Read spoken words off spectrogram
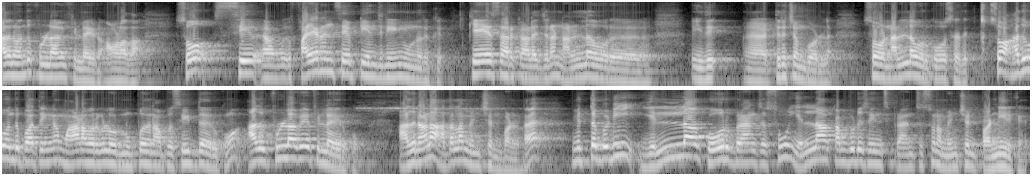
அதில் வந்து ஃபுல்லாகவே ஃபில் ஆகிடும் அவ்வளோதான் so say fire and safety engineering ஒன்று இருக்குது கேஎஸ்ஆர் காலேஜில் நல்ல ஒரு இது திருச்செங்கோடில். ஸோ நல்ல ஒரு கோர்ஸ் அது. ஸோ அது வந்து பார்த்திங்கன்னா மாணவர்கள் ஒரு முப்பது நாற்பது சீட் தான் இருக்கும். அது ஃபுல்லாகவே ஃபில் ஆகிருக்கும் அதனால அதெல்லாம் மென்ஷன் பண்ணல. மித்தபடி எல்லா கோர் பிரான்ச்சஸும் எல்லா கம்ப்யூட்டர் சயின்ஸ் பிரான்ச்சஸும் நான் மென்ஷன் பண்ணியிருக்கேன்.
